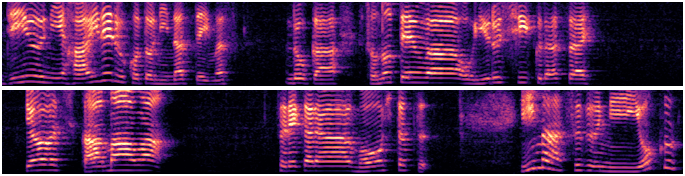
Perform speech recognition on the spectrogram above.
自由に入れることになっています。どうかその点はお許しください。よし、構わん。それからもう一つ。今すぐによく効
